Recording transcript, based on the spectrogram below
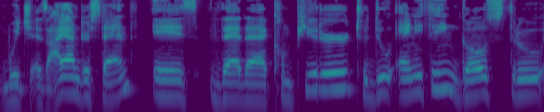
which, as I understand, is that a computer to do anything goes through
